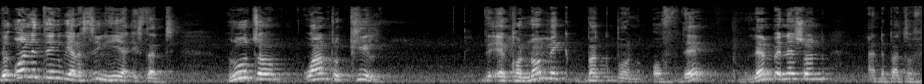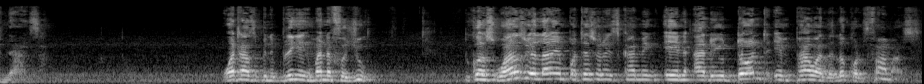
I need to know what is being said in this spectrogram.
The only thing we are seeing here is that Ruto want to kill the economic backbone of the Lembe nation and the part of Nyanza. What has been bringing money for you? Because once you allow importation is coming in and you don't empower the local farmers,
